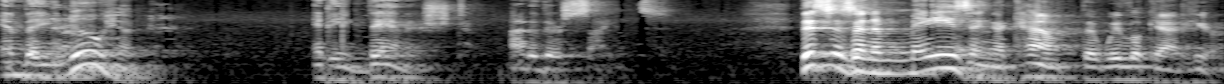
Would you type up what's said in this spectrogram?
and they knew him. And he vanished out of their sight. This is an amazing account that we look at here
